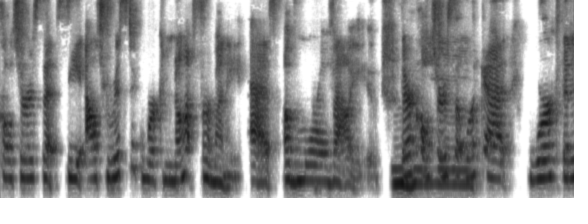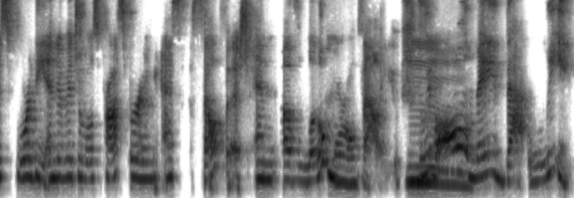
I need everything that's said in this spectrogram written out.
cultures that see altruistic work not for money as of moral value. Mm-hmm. There are cultures that mm-hmm. look at work that is for the individual's prospering as selfish and of low moral value. Mm. We've all made that leap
